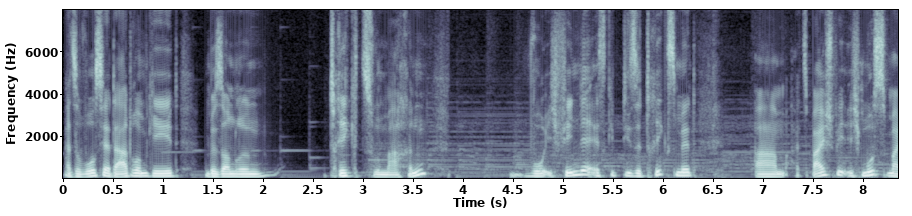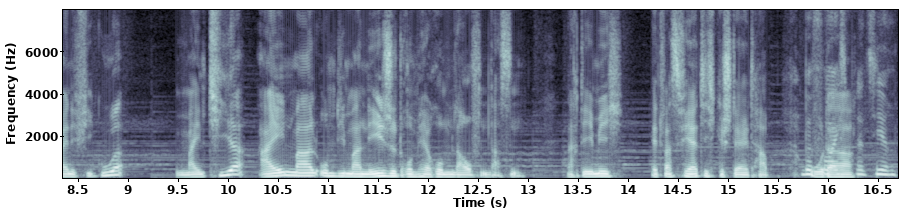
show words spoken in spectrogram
Also wo es ja darum geht, einen besonderen Trick zu machen, wo ich finde, es gibt diese Tricks mit, ähm, als Beispiel, ich muss meine Figur, mein Tier, einmal um die Manege drumherum laufen lassen, nachdem ich etwas fertiggestellt habe. Bevor ich Oder- es platziere.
